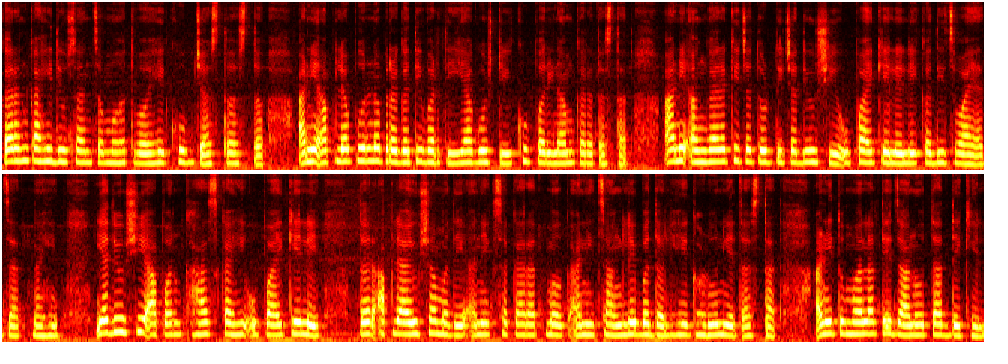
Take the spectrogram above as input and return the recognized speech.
कारण काही दिवसांचं महत्त्व हे खूप जास्त असतं. आणि आपल्या पूर्ण प्रगतीवरती या गोष्टी खूप परिणाम करत असतात. आणि अंगारकी चतुर्थीच्या दिवशी उपाय केलेले कधीच वाया जात नाहीत. या दिवशी आपण खास काही उपाय केले तर आपल्या आयुष्यामध्ये अनेक सकारात्मक आणि चांगले बदल हे घडून येत असतात. आणि तुम्हाला ते जाणवतात देखील.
